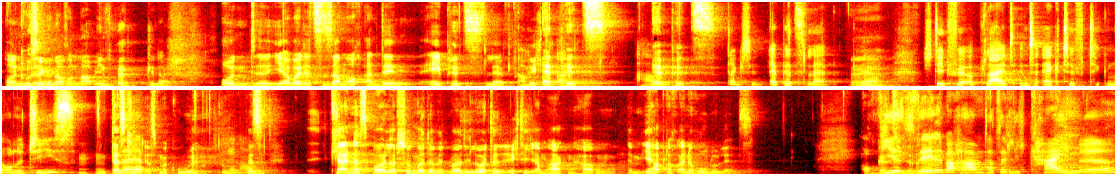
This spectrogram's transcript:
Und, Grüße äh, genauso an Marvin. Genau. Und äh, ihr arbeitet zusammen auch an den APITS Lab. Am richtig? Epids. Epids. Dankeschön. Epitz Lab. Ja. Steht für Applied Interactive Technologies. Hm, Das Lab. klingt erstmal cool. Genau. Das, kleiner Spoiler schon mal, damit mal die Leute richtig am Haken haben. Ähm, ihr habt auch eine HoloLens. Auch ganz Wir selber haben tatsächlich keine.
